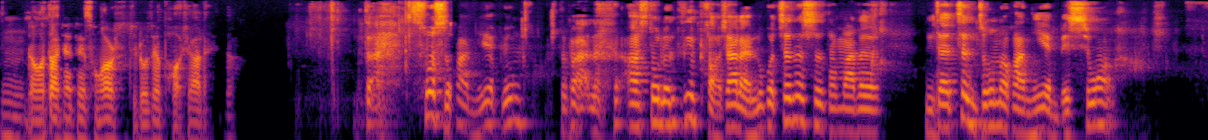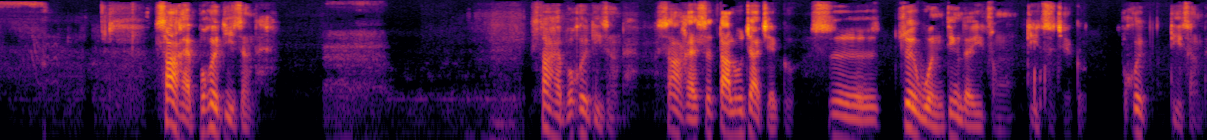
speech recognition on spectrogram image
嗯，然后大家再从二十几楼再跑下来，对，说实话你也不用跑，对吧？二十多人给你跑下来，如果真的是他妈的你在震中的话，你也没希望了。上海不会地震的，上海不会地震的，上海是大陆架结构，是最稳定的一种地质结构，不会地震的。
